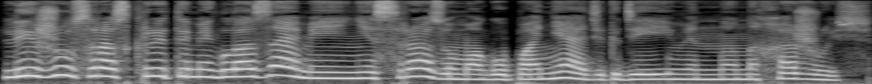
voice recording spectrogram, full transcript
Лежу с раскрытыми глазами и не сразу могу понять, где именно нахожусь.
